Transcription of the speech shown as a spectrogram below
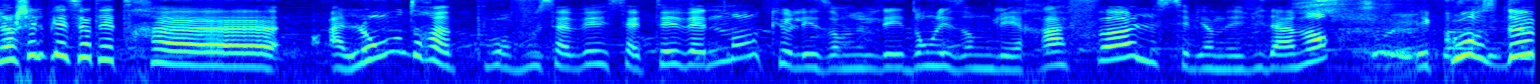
Alors j'ai le plaisir d'être euh, à Londres pour, vous savez, cet événement que les Anglais, dont les Anglais raffolent, c'est bien évidemment les courses de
